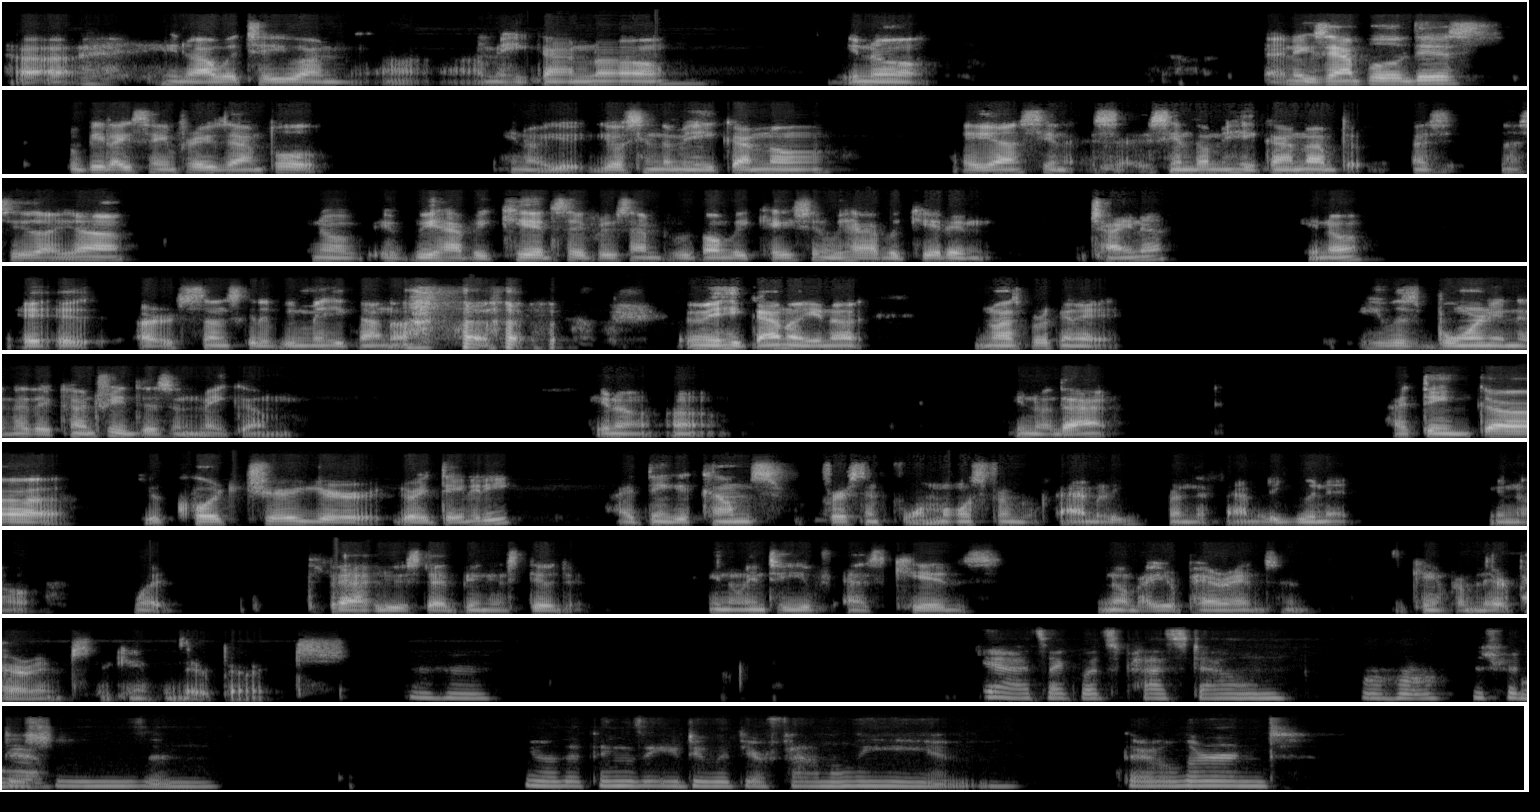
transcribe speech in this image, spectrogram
uh, you know, I would tell you I'm uh, I'm Mexicano. You know, an example of this would be like saying, for example, you know, yo, yo siendo mexicano, ella sien- siendo mexicana, nacida allá. You know, if we have a kid, say for example, we go on vacation, we have a kid in China, you know, it, it, our son's gonna be Mexicano, Mexicano, you know, no es porque he was born in another country doesn't make him, you know, um, you know that. I think uh, your culture, your your identity, I think it comes first and foremost from the family, from the family unit. You know, what the values that have been instilled, you know, into you as kids, you know, by your parents, and it came from their parents. They came from their parents. Mm-hmm. Yeah, it's like what's passed down, hmm the traditions, and you know the things that you do with your family, and they're learned,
